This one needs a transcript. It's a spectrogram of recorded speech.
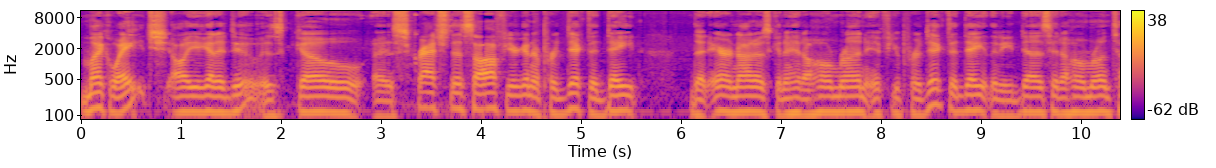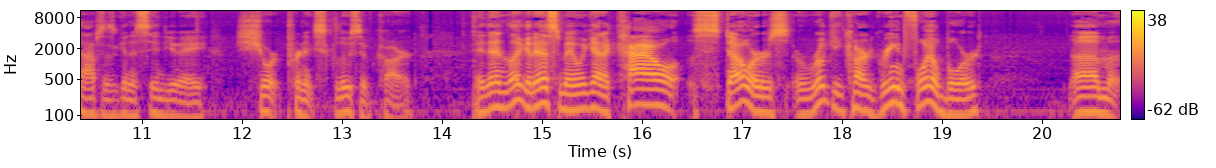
Michael H. All you got to do is go uh, scratch this off. You're going to predict a date that Arenado is going to hit a home run. If you predict a date that he does hit a home run, Topps is going to send you a short print exclusive card. And then look at this, man. We got a Kyle Stowers rookie card green foil board. Um,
